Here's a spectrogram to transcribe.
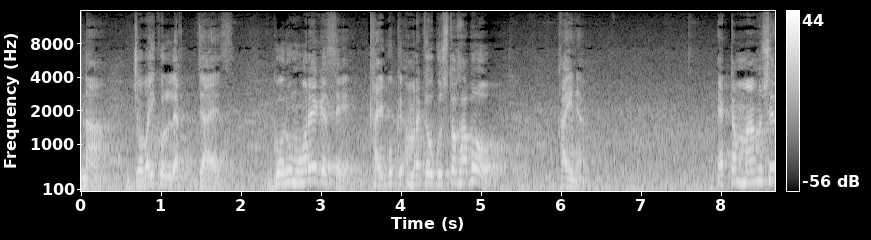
না, জবাই করলে জায়েজ। গরু মরে গেছে, খাইব আমরা কেউ গুস্ত খাব? খাই না। একটা মানুষের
